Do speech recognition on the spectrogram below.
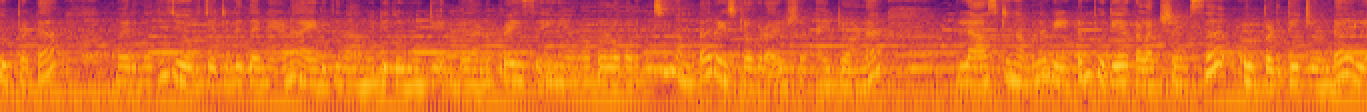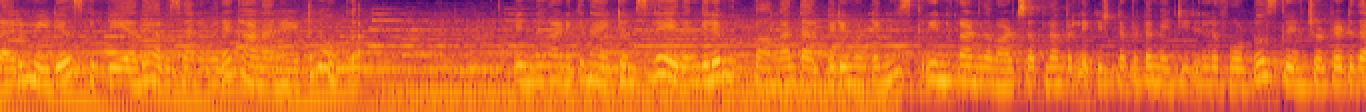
ദുപ്പട്ട. വരുന്നത് ജോർജറ്റിൽ തന്നെയാണ്. ആയിരത്തി നാനൂറ്റി തൊണ്ണൂറ്റി ഒൻപതാണ് പ്രൈസ് ഇനി അങ്ങോട്ടുള്ള കുറച്ച് നമ്മുടെ റീസ്റ്റോക്ഡ് ഐറ്റമാണ് ലാസ്റ്റ് നമ്മൾ വീണ്ടും പുതിയ കളക്ഷൻസ് ഉൾപ്പെടുത്തിയിട്ടുണ്ട്. എല്ലാവരും വീഡിയോ സ്കിപ്പ് ചെയ്യാതെ അവസാനം വരെ കാണാനായിട്ട് നോക്കുക. അപ്പോൾ ഇന്ന് കാണിക്കുന്ന ഐറ്റംസിൽ ഏതെങ്കിലും വാങ്ങാൻ താല്പര്യമുണ്ടെങ്കിൽ സ്ക്രീനിൽ കാണുന്ന വാട്സാപ്പ് നമ്പറിലേക്ക് ഇഷ്ടപ്പെട്ട മെറ്റീരിയലിന്റെ ഫോട്ടോ സ്ക്രീൻഷോട്ട് എടുത്ത്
